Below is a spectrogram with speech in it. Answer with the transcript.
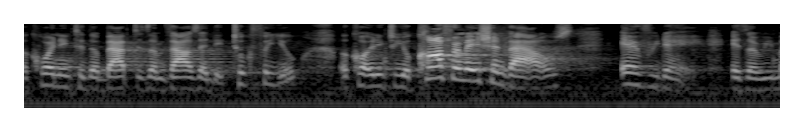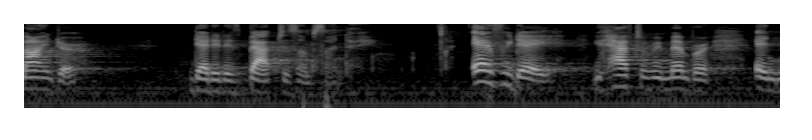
according to the baptism vows that they took for you, according to your confirmation vows, every day is a reminder that it is baptism Sunday. Every day you have to remember and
